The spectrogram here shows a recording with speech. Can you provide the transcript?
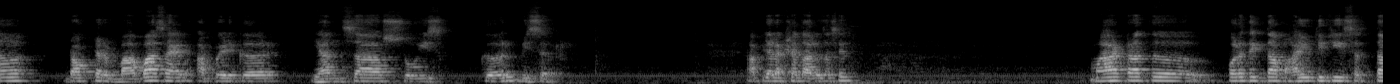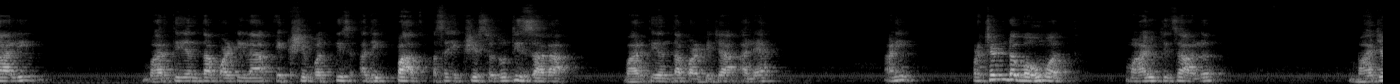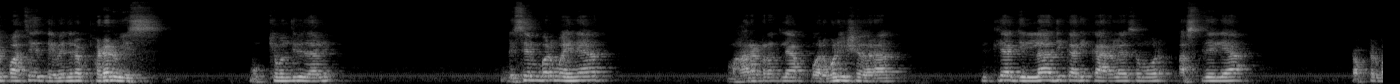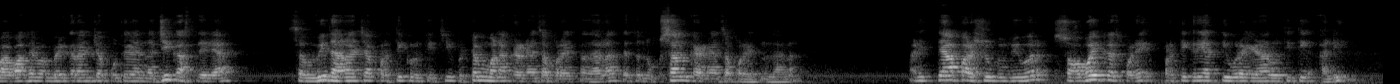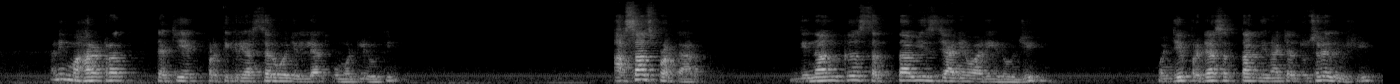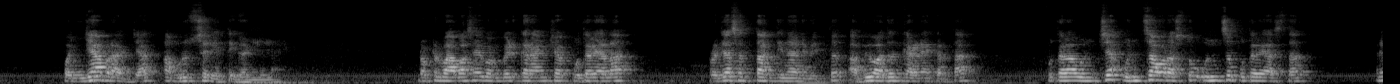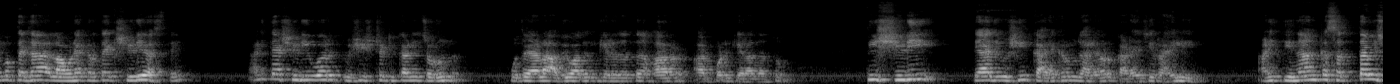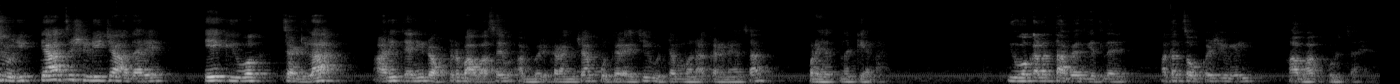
डॉक्टर बाबासाहेब आंबेडकर यांचा सोयीस्कर विसर. आपल्या लक्षात आलंच असेल? महाराष्ट्रात परत एकदा महायुतीची सत्ता आली. भारतीय जनता पार्टीला एकशे बत्तीस अधिक पाच असं एकशे सदोतीस जागा भारतीय जनता पार्टीच्या आल्या. आणि प्रचंड बहुमत महायुतीचं आलं. भाजपाचे देवेंद्र फडणवीस मुख्यमंत्री झाले. डिसेंबर महिन्यात महाराष्ट्रातल्या परभणी शहरात तिथल्या जिल्हाधिकारी कार्यालयासमोर असलेल्या डॉक्टर बाबासाहेब आंबेडकरांच्या पुतळ्यानजीक असलेल्या संविधानाच्या प्रतिकृतीची विटंबना करण्याचा प्रयत्न झाला त्याचं नुकसान करण्याचा प्रयत्न झाला. आणि त्या पार्श्वभूमीवर स्वाभाविकचपणे प्रतिक्रिया तीव्र येणार होती ती आली. आणि महाराष्ट्रात त्याची एक प्रतिक्रिया सर्व जिल्ह्यात उमटली होती. असाच प्रकार दिनांक सत्तावीस जानेवारी रोजी म्हणजे प्रजासत्ताक दिनाच्या दुसऱ्या दिवशी पंजाब राज्यात अमृतसर येथे घडलेला आहे. डॉक्टर बाबासाहेब आंबेडकरांच्या पुतळ्याला प्रजासत्ताक दिनानिमित्त अभिवादन करण्याकरता पुतळा उंच उंचावर असतो उंच पुतळे असतात. आणि मग त्याला लावण्याकरता एक शिडी असते. आणि त्या शिडीवर विशिष्ट ठिकाणी चढून पुतळ्याला अभिवादन केलं जातं हार अर्पण केला जातो. ती शिडी त्या दिवशी कार्यक्रम झाल्यावर काढायची राहिली आणि दिनांक सत्तावीस रोजी त्याच शिडीच्या आधारे एक युवक चढला आणि त्यांनी डॉक्टर बाबासाहेब आंबेडकरांच्या पुतळ्याची विटंबना करण्याचा प्रयत्न केला. युवकाला ताब्यात घेतलंय. आता चौकशी होईल. हा भाग पुढचा आहे.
